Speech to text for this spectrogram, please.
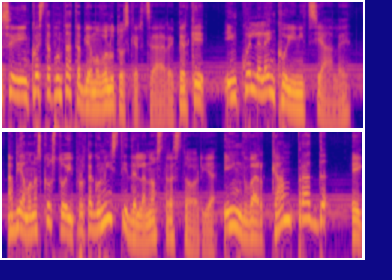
Sì, in questa puntata abbiamo voluto scherzare, perché in quell'elenco iniziale abbiamo nascosto i protagonisti della nostra storia, Ingvar Kamprad e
